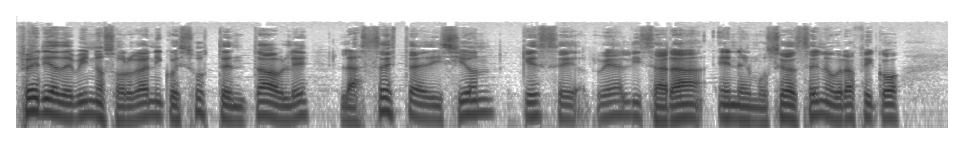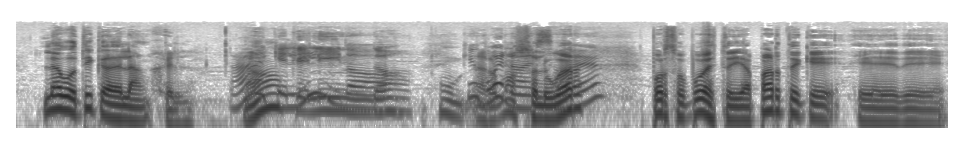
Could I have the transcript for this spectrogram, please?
Feria de Vinos Orgánico y Sustentable, la sexta edición que se realizará en el Museo Escenográfico La Botica del Ángel. Ay, ¿no? qué Qué lindo. lindo. Un Qué hermoso bueno eso, lugar. ¿eh? Por supuesto, y aparte que eh, de,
